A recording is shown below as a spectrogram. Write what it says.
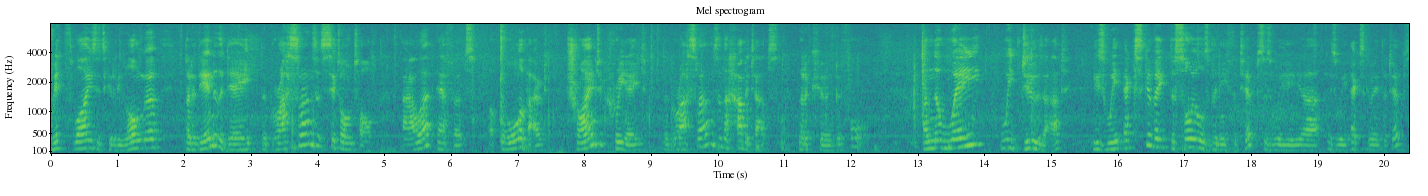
width-wise, it's going to be longer. But at the end of the day, the grasslands that sit on top, our efforts are all about trying to create the grasslands and the habitats that occurred before. And the way we do that is we excavate the soils beneath the tips as we, uh, as we excavate the tips,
